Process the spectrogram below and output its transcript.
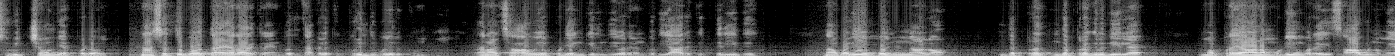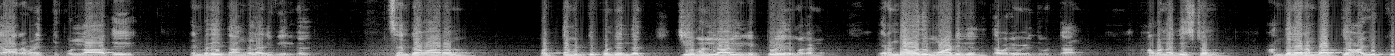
சுபிட்சமும் ஏற்படும். நான் செத்து போக தயாரா இருக்கிறேன் என்பது தங்களுக்கு புரிந்து போயிருக்கும். ஆனால் சாவு எப்படி எங்கிருந்து வரும் என்பது யாருக்கு தெரியுது? நான் வழியே போய் நின்னாலும் இந்த பிர இந்த பிரகிருதியில நம்ம பிரயாணம் முடியும் வரை சாவு நம்மை அரவணைத்து கொள்ளாது என்பதை தாங்கள் அறிவீர்கள். சென்ற வாரம் பட்டம் கொண்டிருந்த ஜீவன்லாலின் எட்டு வயது மகன் இரண்டாவது மாடியிலிருந்து தவறி விழுந்து விட்டான். அவன் அதிர்ஷ்டம் அந்த நேரம் பார்த்து அழுக்கு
